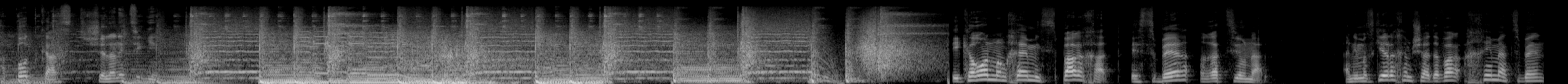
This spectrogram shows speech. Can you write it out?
הפודקאסט של הנציגים. עיקרון מנחה מספר אחת, הסבר רציונל. אני מזכיר לכם שהדבר הכי מעצבן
